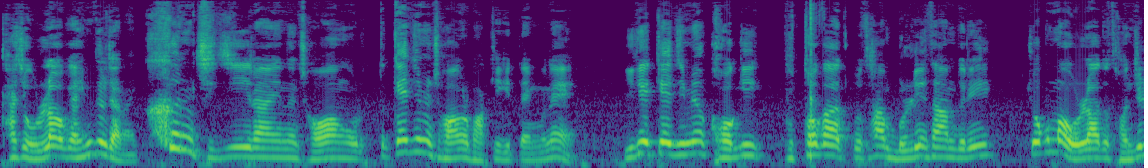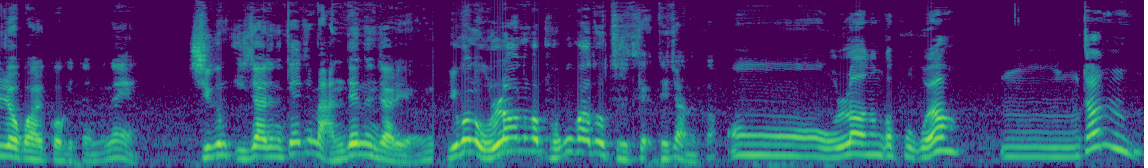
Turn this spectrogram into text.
다시 올라오기가 힘들잖아요. 큰 지지 라인은 저항으로 또 깨지면 저항으로 바뀌기 때문에 이게 깨지면 거기부터가 또 사람 물린 사람들이 조금만 올라와도 던지려고 할 거기 때문에 지금 이 자리는 깨지면 안 되는 자리예요. 이건 올라오는 거 보고 가도 되, 되지 않을까? 어, 올라오는 거 보고요. 음, 전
